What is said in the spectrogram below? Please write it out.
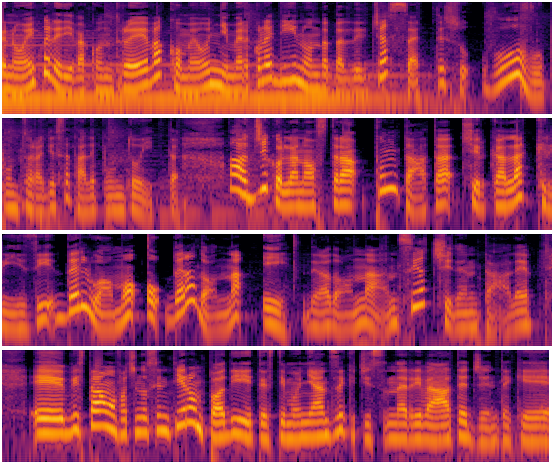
Sempre noi, quelle di Eva contro Eva, come ogni mercoledì in onda dalle 17 su www.radiostatale.it. Oggi con la nostra puntata circa la crisi dell'uomo o della donna e della donna, anzi occidentale. E vi stavamo facendo sentire un po' di testimonianze che ci sono arrivate, gente che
